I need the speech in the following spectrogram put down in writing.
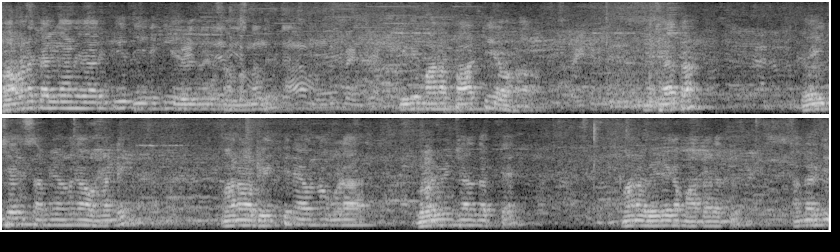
పవన్ కళ్యాణ్ గారికి దీనికి ఏ విధమైన సంబంధం లేదు. ఇది మన పార్టీ వ్యవహారం. చేత దయచేసి సమయంగా ఉండండి మన వ్యక్తిని ఎవరినో కూడా గౌరవించాలి తప్పితే మనం వేరేగా మాట్లాడద్దు అందరికీ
